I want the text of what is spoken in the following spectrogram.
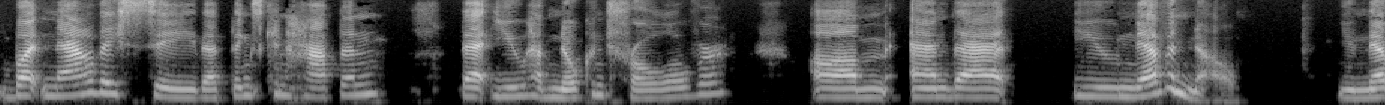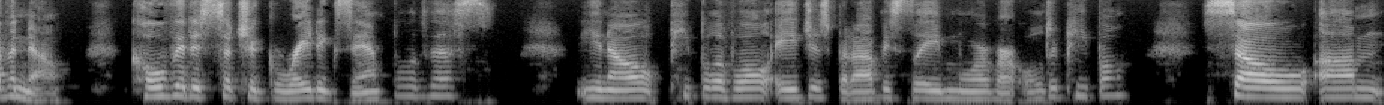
But now they see that things can happen that you have no control over um, and that you never know. You never know. COVID is such a great example of this. You know, people of all ages, but obviously more of our older people. So, um,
